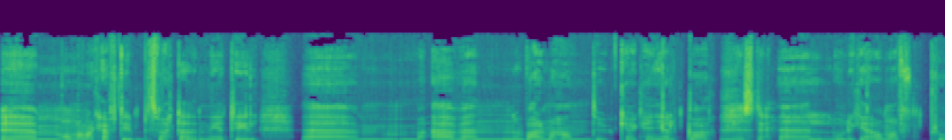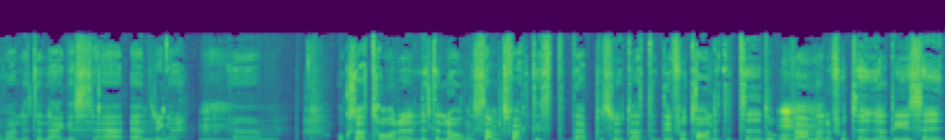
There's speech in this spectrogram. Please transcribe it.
ehm, om man har kraftig smärta ner till. Ehm, även varma handdukar kan hjälpa. Just det. Eh, olika, om man provar lite lägesändringar. Mm. Um, också att ta det lite långsamt faktiskt där på slutet. Att det får ta lite tid och Mm. vävnaden får töja. Det i sig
